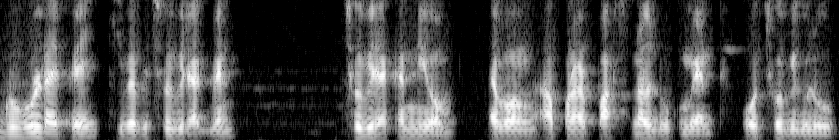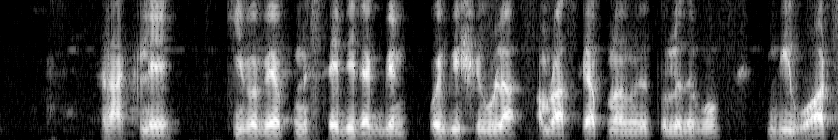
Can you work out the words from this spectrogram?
গুগল ড্রাইভে কীভাবে ছবি রাখবেন, ছবি রাখার নিয়ম এবং আপনার পার্সোনাল ডকুমেন্ট ও ছবিগুলো রাখলে কীভাবে আপনি সেভি রাখবেন, ওই বিষয়গুলো আমরা আজকে আপনার মধ্যে তুলে ধরবো। ভিউয়ার্স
